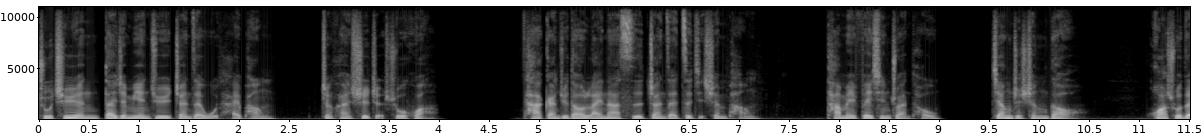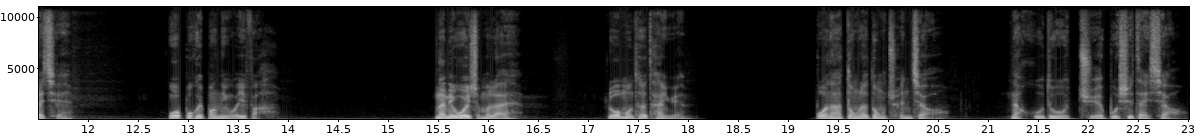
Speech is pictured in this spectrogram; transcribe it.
主持人戴着面具站在舞台旁，正和侍者说话。他感觉到莱纳斯站在自己身旁，他没费心转头，僵着声道：“话说在前，我不会帮你违法。那你为什么来？”罗蒙特探员。伯纳动了动唇角，那弧度绝不是在笑。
